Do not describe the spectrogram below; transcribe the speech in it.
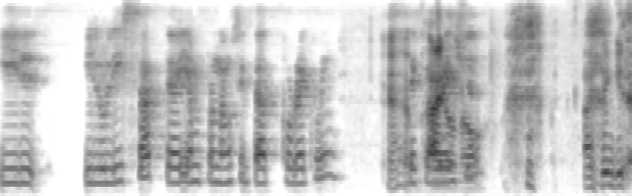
Il, I am pronouncing that correctly? Um, I don't know. I think it's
